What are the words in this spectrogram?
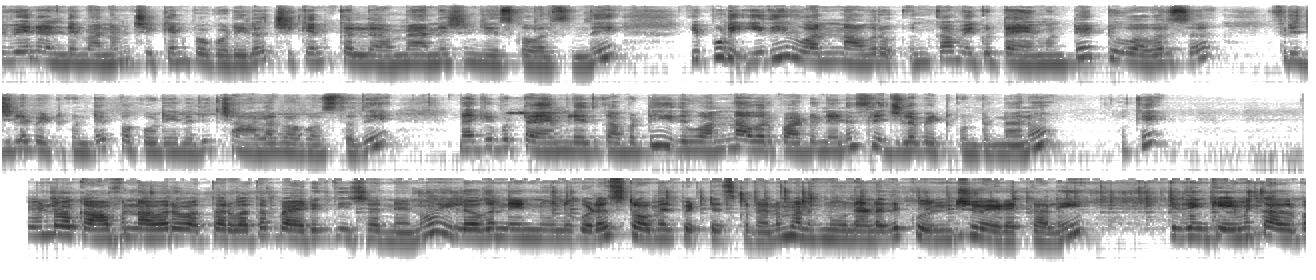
ఇవేనండి మనం చికెన్ పకోడీలో చికెన్ కల్ మ్యారినేషన్ చేసుకోవాల్సింది. ఇప్పుడు ఇది వన్ అవర్ ఇంకా మీకు టైం ఉంటే టూ అవర్స్ ఫ్రిడ్జ్లో పెట్టుకుంటే పకోడీ అనేది చాలా బాగా వస్తుంది. నాకు ఇప్పుడు టైం లేదు కాబట్టి ఇది వన్ అవర్ పాటు నేను ఫ్రిడ్జ్లో పెట్టుకుంటున్నాను. ఓకే? చూడండి ఒక హాఫ్ అన్ అవర్ తర్వాత బయటకు తీశాను నేను. ఈలోగా నేను నూనె కూడా స్టవ్ మీద పెట్టేసుకున్నాను. మనకు నూనె అనేది కొంచెం వేడెక్కాలి. ఇది ఇంకేమి కలప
